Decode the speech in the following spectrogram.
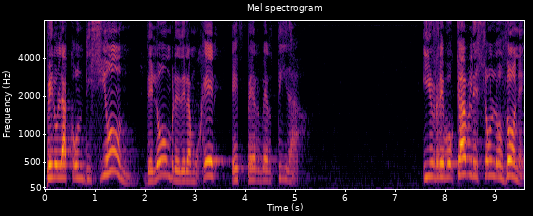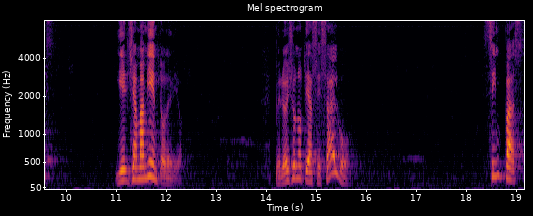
pero la condición del hombre, de la mujer, es pervertida. Irrevocables son los dones y el llamamiento de Dios. Pero eso no te hace salvo. Sin paz,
